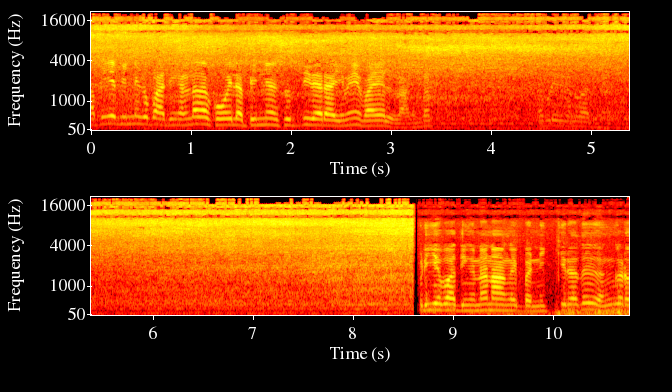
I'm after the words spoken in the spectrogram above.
அப்படியே பின்னுக்கு பார்த்தீங்கன்னா அந்த கோயிலை பின்ன சுற்றி வேறையுமே வயல்லாம் அந்த அப்படி இருக்குன்னு பார்த்தீங்கன்னா இப்படியே பார்த்தீங்கன்னா நாங்கள் இப்போ நிற்கிறது எங்கட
